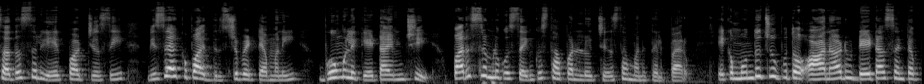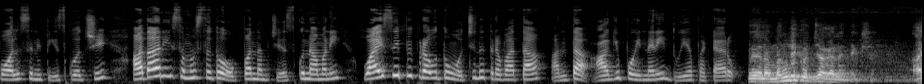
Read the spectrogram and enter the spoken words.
సదస్సులు ఏర్పాటు చేసి విశాఖపై దృష్టి పెట్టామని భూములు కేటాయించి పరిశ్రమలకు శంకుస్థాపనలు చేస్తామని తెలిపారు. ఇక ముందు చూపుతో ఆనాడు డేటా సెంటర్ పాలసీని తీసుకువచ్చి అదానీ సంస్థతో ఒప్పందం చేసుకున్నామని వైసీపీ ప్రభుత్వం వచ్చిన తర్వాత అంతా ఆగిపోయిందని దుయ్యపట్టారు మందికి ఉద్యోగాలు అధ్యక్ష ఆ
